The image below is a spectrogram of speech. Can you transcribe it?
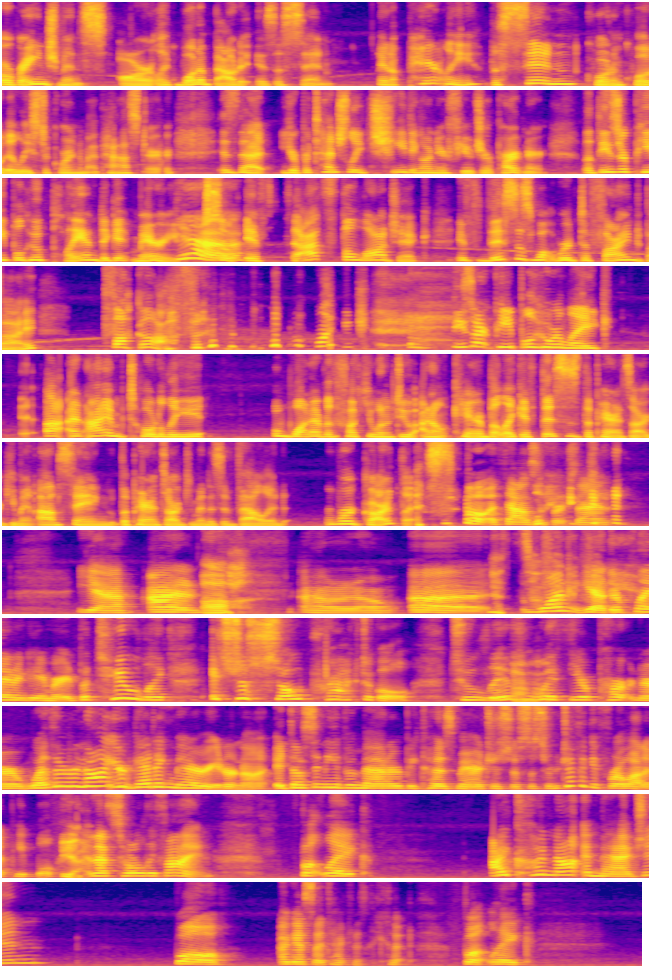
arrangements are like, what about it is a sin? And apparently, the sin, quote unquote, at least according to my pastor, is that you're potentially cheating on your future partner. But these are people who plan to get married. Yeah. So if that's the logic, if this is what we're defined by, fuck off. like, these aren't people who are like, and I am totally whatever the fuck you want to do. I don't care. But like, if this is the parents' argument, I'm saying the parents' argument is invalid regardless. Oh, a thousand percent. Yeah, I Oh, I don't know. Uh, so one, yeah, they're planning on getting married, but two, like it's just so practical to live Uh-huh. with your partner, whether or not you're getting married or not. It doesn't even matter because marriage is just a certificate for a lot of people, Yeah. and that's totally fine. But like, I could not imagine. Well, I guess I technically could, but like.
